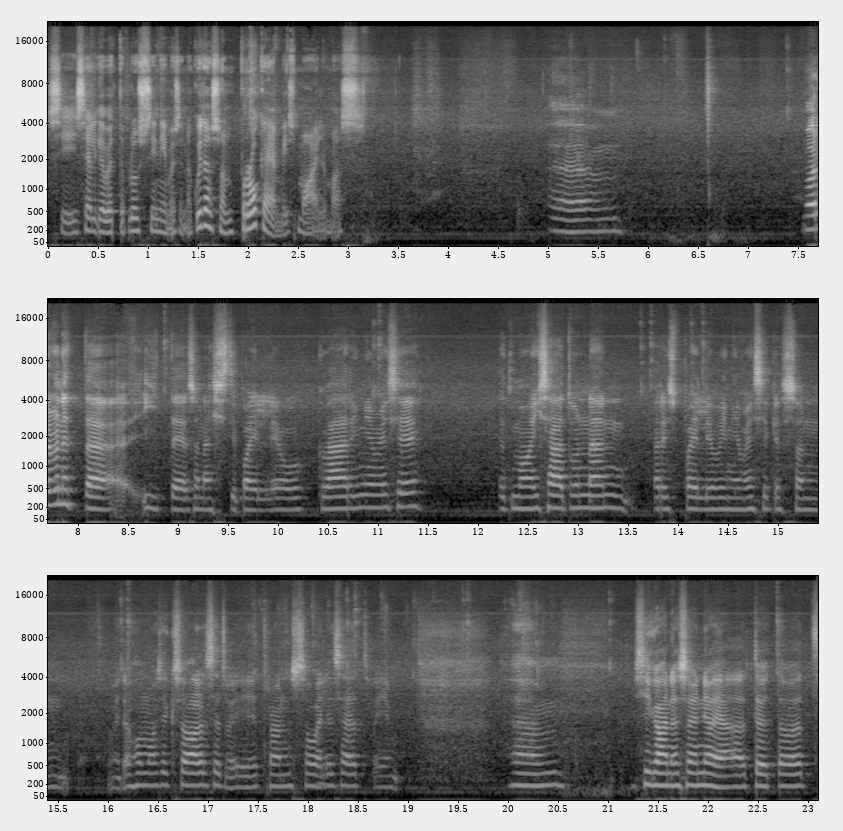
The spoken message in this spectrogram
siis LGBT pluss inimesena, kuidas on progemismaailmas? Ähm, ma arvan, et äh, IT-s on hästi palju kväärinimesi. et ma ise tunnen päris palju inimesi, kes on, ma ei tea, homoseksuaalsed või transsoolised või ähm, mis iganes on ju ja töötavad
